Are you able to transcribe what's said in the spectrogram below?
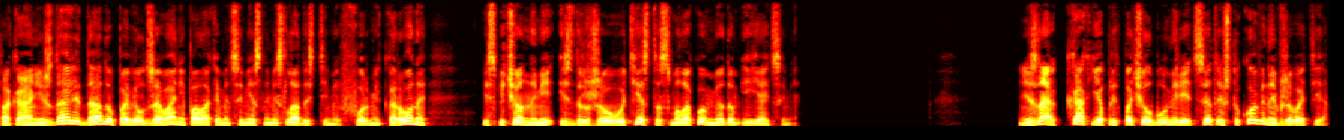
Пока они ждали, Даду повел Джованни полакомиться местными сладостями в форме короны, испеченными из дрожжевого теста с молоком, медом и яйцами. Не знаю, как я предпочел бы умереть, с этой штуковиной в животе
